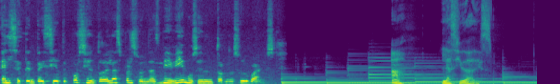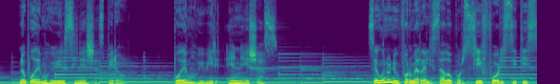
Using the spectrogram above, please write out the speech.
El 77% de las personas vivimos en entornos urbanos. Ah, las ciudades. No podemos vivir sin ellas, pero ¿podemos vivir en ellas? Según un informe realizado por C40 Cities,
